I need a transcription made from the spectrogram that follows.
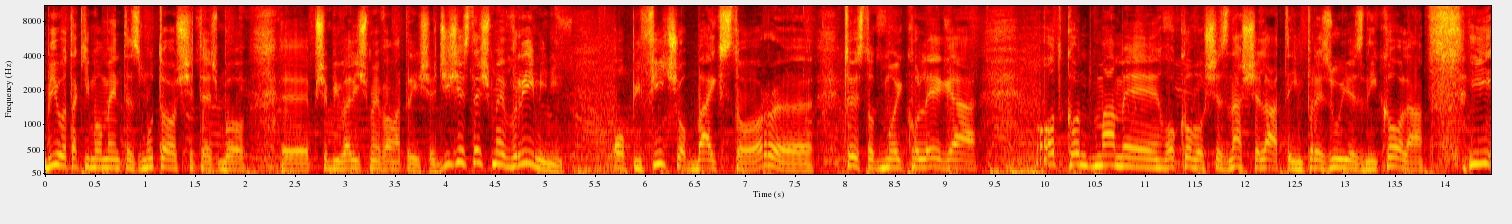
Było takie momenty zmutości też, bo e, przebywaliśmy w Amatrisie. Dziś jesteśmy w Rimini, Opificio Bike Store. E, to jest od mój kolega Odkąd mamy około 16 lat, imprezuję z Nikola i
